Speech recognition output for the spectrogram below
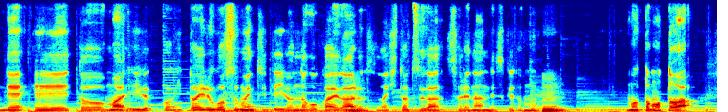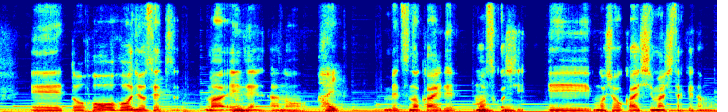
で、えっ、と、まあ、コギトエルゴスムについていろんな誤解がある、うんその一つがそれなんですけども、うん。もともとは、えっ、と、方法除説、まあ、以前、あの、はい。別の回でもう少し、えーご紹介しましたけども、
